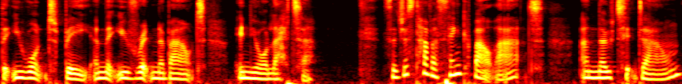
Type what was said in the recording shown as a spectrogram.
that you want to be and that you've written about in your letter? So just have a think about that and note it down.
